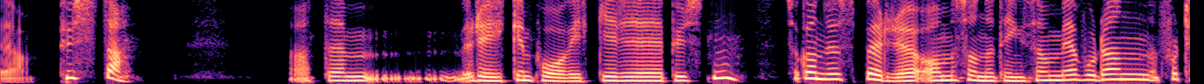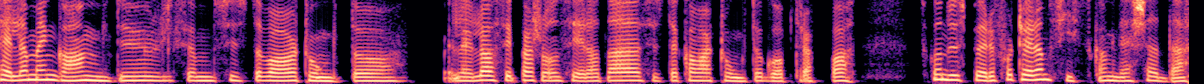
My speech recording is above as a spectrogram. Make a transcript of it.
ja, pust, da, at um, røyken påvirker eh, pusten, så kan du spørre om sånne ting som ja, hvordan Fortell om en gang du liksom syns det var tungt å Eller la oss si personen sier at jeg syns det kan være tungt å gå opp trappa. Så kan du spørre fortell om sist gang det skjedde.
